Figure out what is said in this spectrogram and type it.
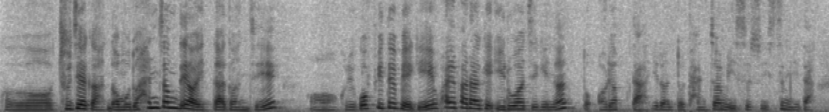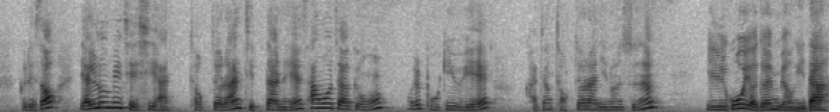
그 주제가 너무도 한정되어 있다든지 어, 그리고 피드백이 활발하게 이루어지기는 또 어렵다 이런 또 단점이 있을 수 있습니다. 그래서 얄롬이 제시한 적절한 집단의 상호작용을 보기 위해 가장 적절한 인원수는 7, 8명이다.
